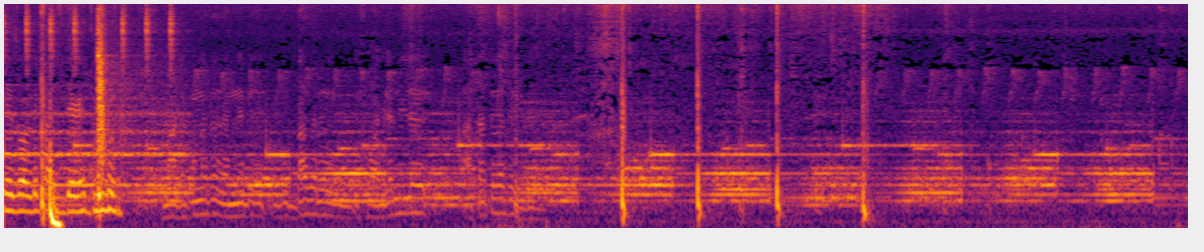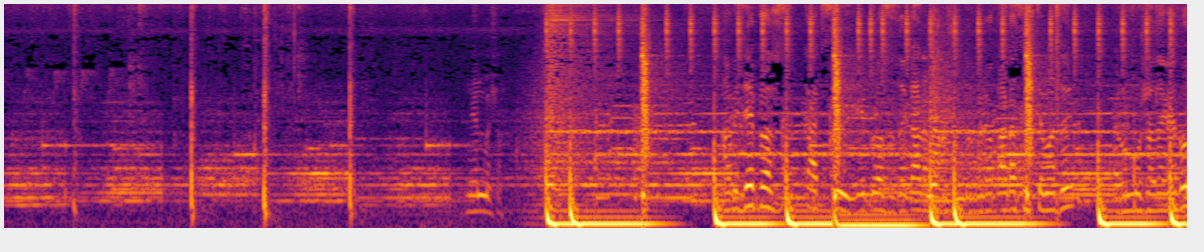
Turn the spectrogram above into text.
Here's all the facts there. যে প্রসেস কাটছি এই প্রসেসে কাটা না সুন্দর করে কাটা সিস্টেম আছে এখন মশা দেখাবো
